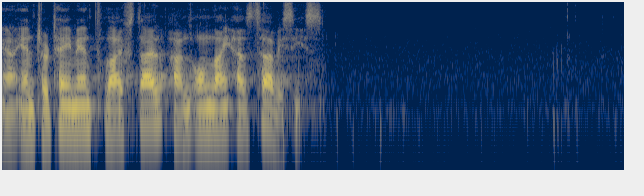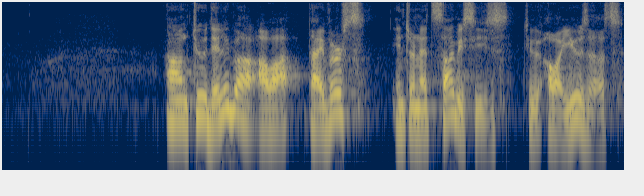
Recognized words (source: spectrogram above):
uh, entertainment, lifestyle, and online ad services. And to deliver our diverse internet services to our users,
